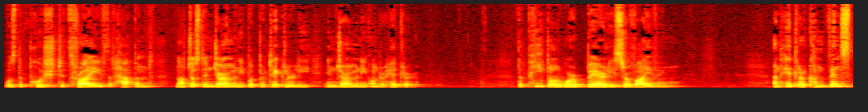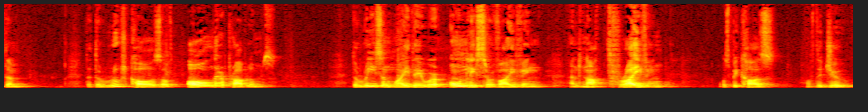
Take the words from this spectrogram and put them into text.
was the push to thrive that happened not just in Germany, but particularly in Germany under Hitler. The people were barely surviving, and Hitler convinced them that the root cause of all their problems, the reason why they were only surviving and not thriving, was because of the Jew,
